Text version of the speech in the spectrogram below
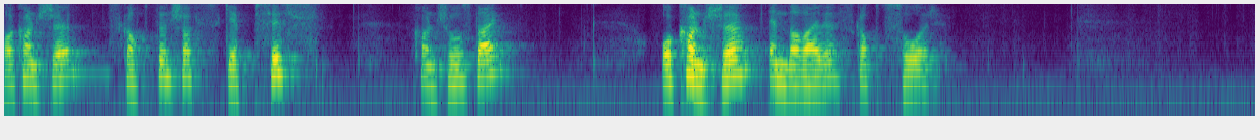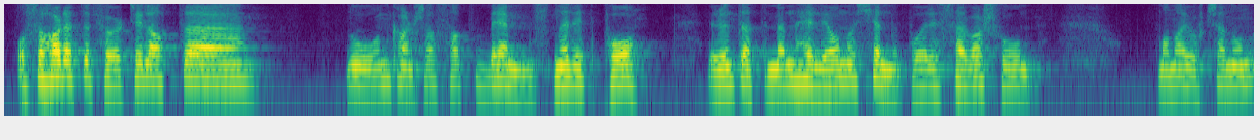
har kanskje skapt en slags skepsis, kanskje hos deg, og kanskje, enda verre, skapt sår. Og så har dette ført til at uh, noen kanskje har satt bremsene litt på rundt dette med Den hellige ånd og kjenner på reservasjon. Man har gjort seg noen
